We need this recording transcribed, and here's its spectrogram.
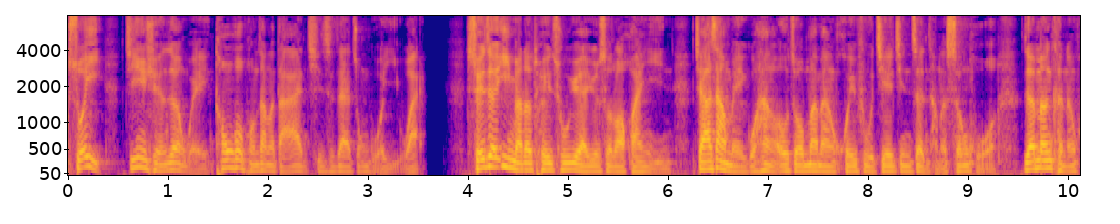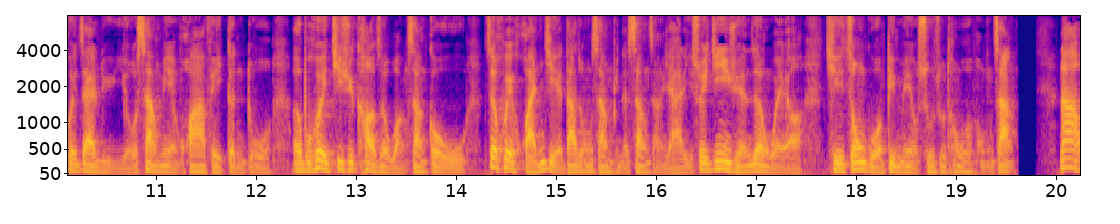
所以经济学认为，通货膨胀的答案其实在中国以外。随着疫苗的推出越来越受到欢迎，加上美国和欧洲慢慢恢复接近正常的生活，人们可能会在旅游上面花费更多，而不会继续靠着网上购物，这会缓解大宗商品的上涨压力。所以经济学人认为哦，其实中国并没有输出通货膨胀。那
